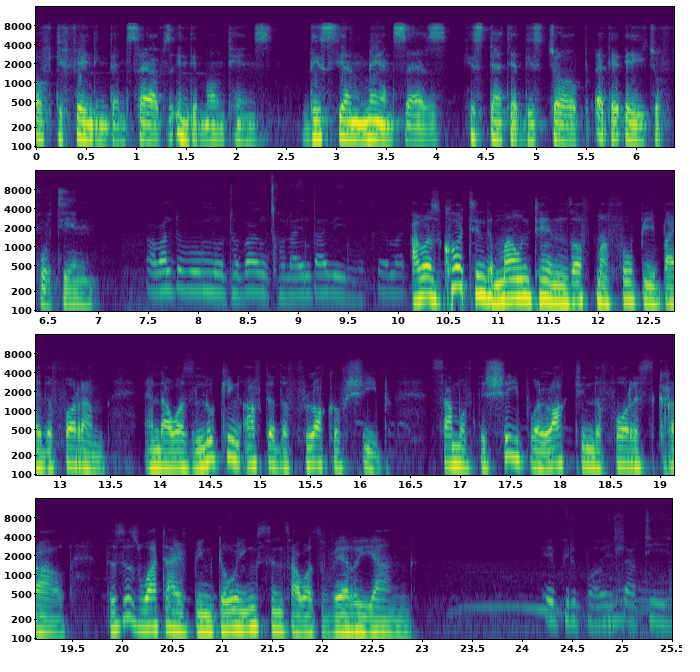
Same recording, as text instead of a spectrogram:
of defending themselves in the mountains. This young man says he started this job at the age of 14. abantu bomotho bangichola entabeni ke ma- I was caught in the mountains of Mafupi by the forum, and I was looking after the flock of sheep. Some of the sheep were locked in the forest kraal. This is what I've been doing since I was very young. epiripo ehlathini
